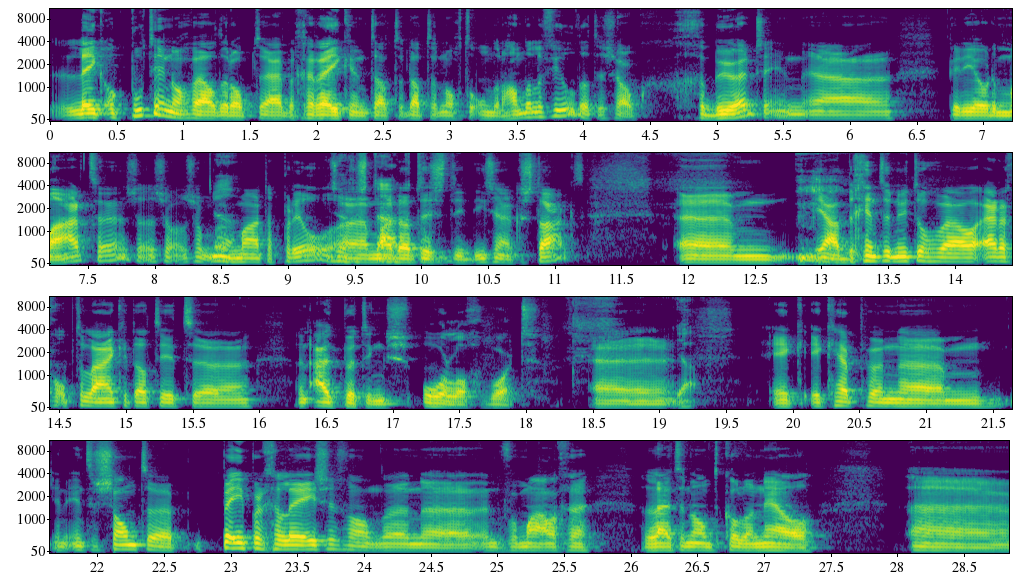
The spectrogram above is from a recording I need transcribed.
leek ook Poetin nog wel erop te hebben gerekend dat, dat er nog te onderhandelen viel. Dat is ook gebeurd in de periode maart, hè, zo, zo, zo ja. maart, april. maar dat is, die, die zijn gestaakt. Um, ja, het begint er nu toch wel erg op te lijken dat dit een uitputtingsoorlog wordt. Uh, ja. ik, ik heb een, um, een interessante paper gelezen van een, uh, een voormalige luitenant-kolonel uh,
